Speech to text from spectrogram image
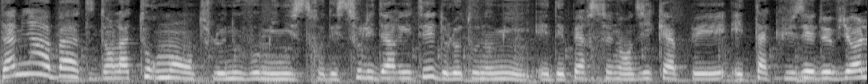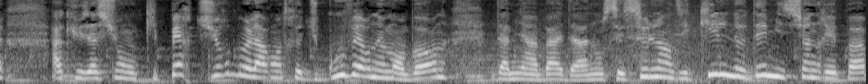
Damien Abad, dans la tourmente, le nouveau ministre des Solidarités, de l'Autonomie et des Personnes handicapées, est accusé de viol. Accusation qui perturbe la rentrée du gouvernement Borne. Damien Abad a annoncé ce lundi qu'il ne démissionnerait pas.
